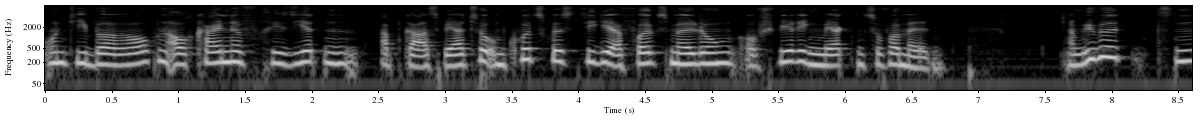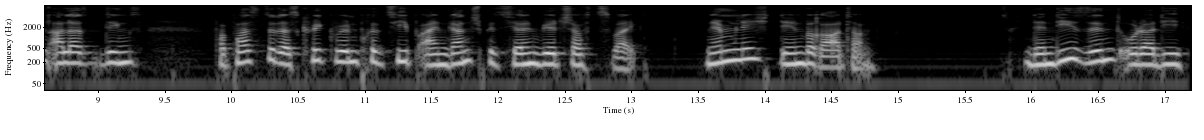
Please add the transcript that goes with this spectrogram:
und die brauchen auch keine frisierten Abgaswerte, um kurzfristige Erfolgsmeldungen auf schwierigen Märkten zu vermelden. Am übelsten allerdings verpasste das Quick-Win-Prinzip einen ganz speziellen Wirtschaftszweig, nämlich den Beratern. Denn die sind oder die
